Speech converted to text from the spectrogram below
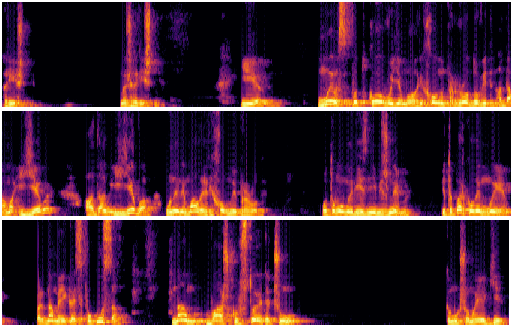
грішні. Ми ж грішні. І ми спадковуємо гріховну природу від Адама і Єви, а Адам і Єва вони не мали гріховної природи. От Тому ми різні між ними. І тепер, коли ми, перед нами якась спокуса, нам важко встояти чому? Тому що ми які?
